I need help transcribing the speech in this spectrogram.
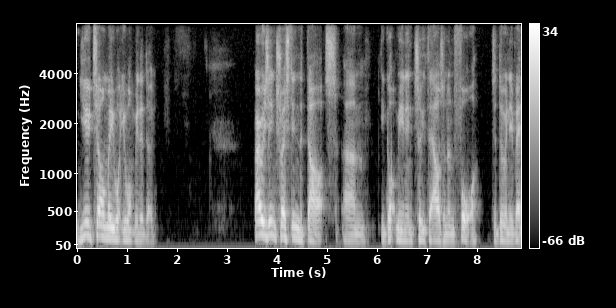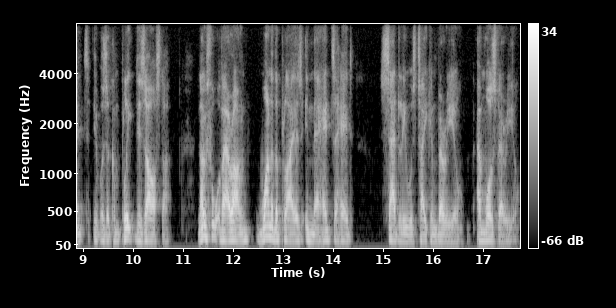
you tell me what you want me to do. Barry's interest in the darts. Um, he got me in in 2004 to do an event. It was a complete disaster. No fault of our own. One of the players in their head to head sadly was taken very ill and was very ill.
